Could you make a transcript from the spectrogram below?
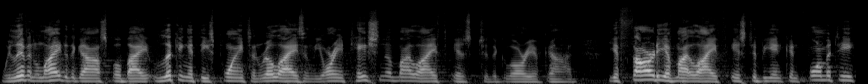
We live in light of the gospel by looking at these points and realizing the orientation of my life is to the glory of God. The authority of my life is to be in conformity,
